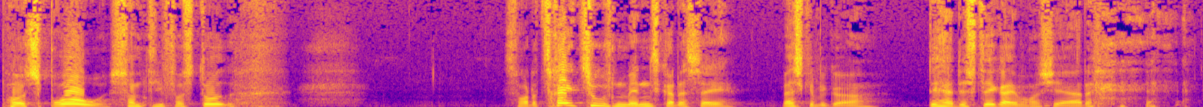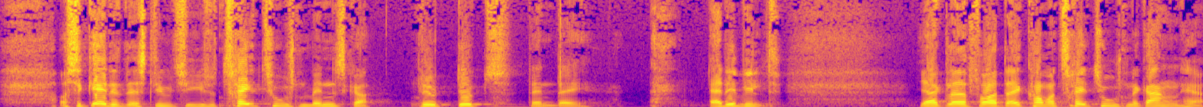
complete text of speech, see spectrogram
på et sprog, som de forstod, så var der 3.000 mennesker, der sagde, hvad skal vi gøre? Det her, det stikker i vores hjerte. og så gav det deres liv til Jesus. 3.000 mennesker blev døbt den dag. er det vildt? Jeg er glad for, at der ikke kommer 3.000 gangen her.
